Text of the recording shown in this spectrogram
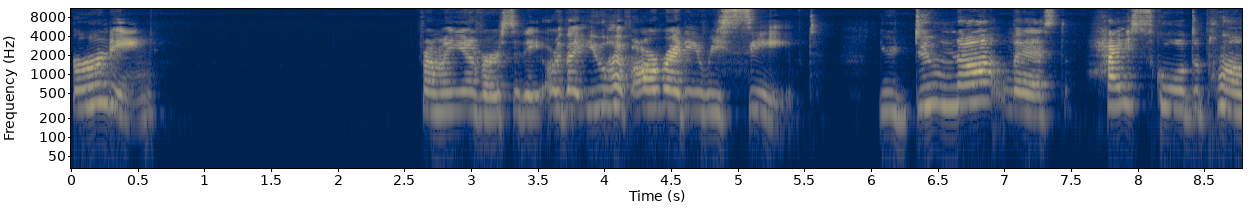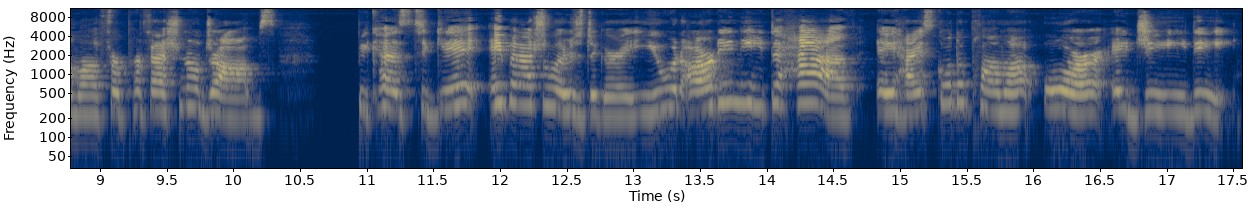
earning from a university or that you have already received. You do not list high school diploma for professional jobs because to get a bachelor's degree, you would already need to have a high school diploma or a GED.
